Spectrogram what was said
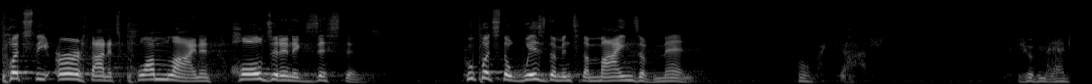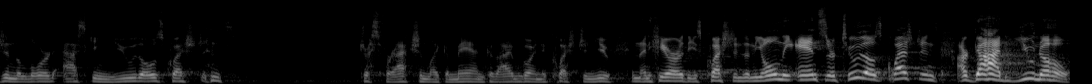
puts the earth on its plumb line and holds it in existence? Who puts the wisdom into the minds of men? Oh my you imagine the Lord asking you those questions? Dress for action like a man, because I'm going to question you. And then here are these questions, and the only answer to those questions are God, you know.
